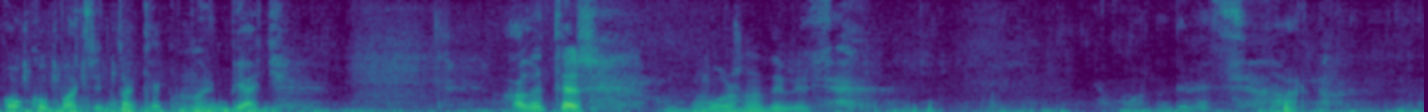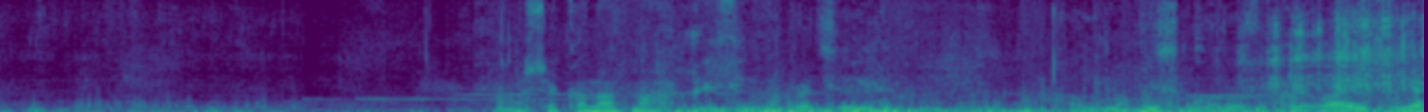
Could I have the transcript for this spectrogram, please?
око бачить так, як 0,5. Але теж можна дивитися. Можна дивитися гарно. Ще канатна сильно працює, але, мабуть, скоро закривають. Я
